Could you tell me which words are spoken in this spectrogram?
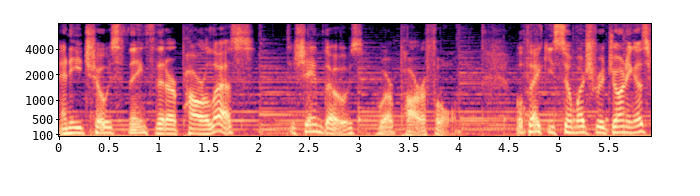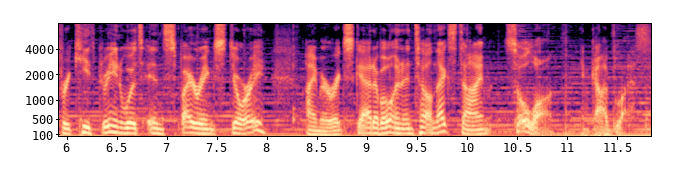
And he chose things that are powerless to shame those who are powerful. Well, thank you so much for joining us for Keith Greenwood's inspiring story. I'm Eric Skattebo, and until next time, so long and God bless.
